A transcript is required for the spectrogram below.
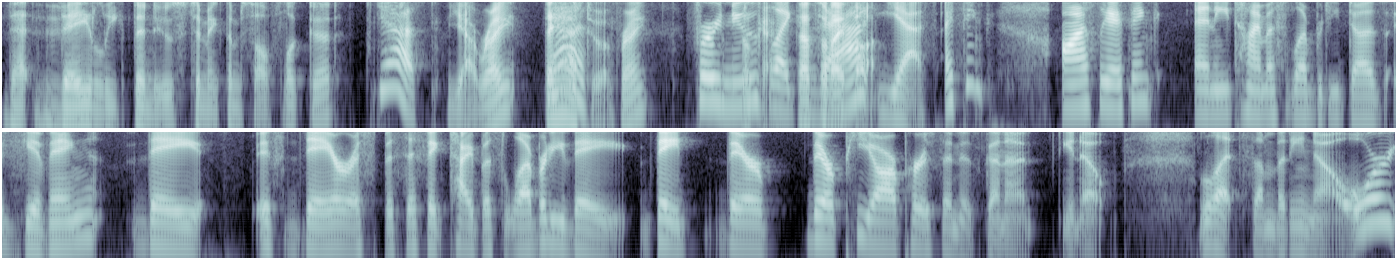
that they leaked the news to make themselves look good? Yes. Yeah, right? They had to have, right? For news Okay, like that's that, what I thought. yes. I think honestly, I think anytime a celebrity does a giving, they if they're a specific type of celebrity, they they their their PR person is gonna, you know, let somebody know. Or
